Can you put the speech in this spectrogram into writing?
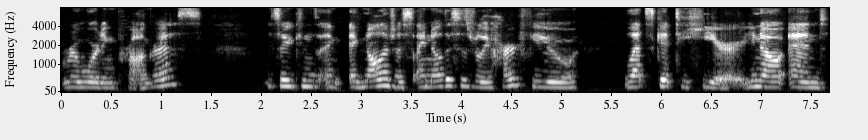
rewarding progress. So you can acknowledge this. I know this is really hard for you. Let's get to here, you know, and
